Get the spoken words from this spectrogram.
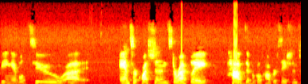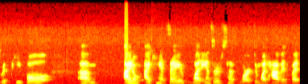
being able to uh, answer questions directly, have difficult conversations with people, um, I don't, I can't say what answers have worked and what haven't, but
